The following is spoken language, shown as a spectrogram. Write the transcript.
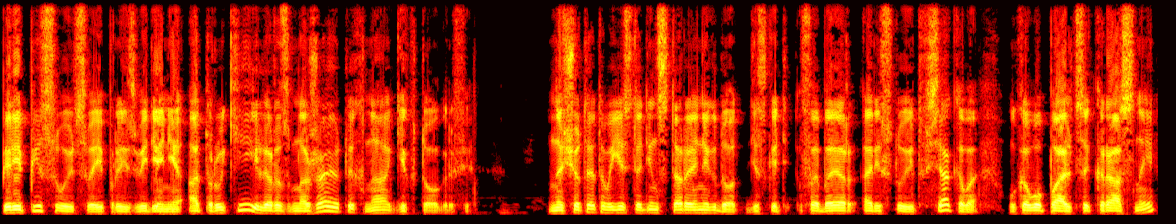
переписывают свои произведения от руки или размножают их на гектографе. Насчет этого есть один старый анекдот. Дескать, ФБР арестует всякого, у кого пальцы красные,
